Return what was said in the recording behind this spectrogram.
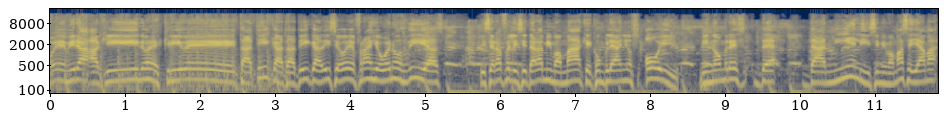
Oye, mira, aquí nos escribe Tatica. Tatica dice, oye, Frangio, buenos días. Quisiera felicitar a mi mamá que cumple años hoy. Mi nombre es Da- Danielis y mi mamá se llama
